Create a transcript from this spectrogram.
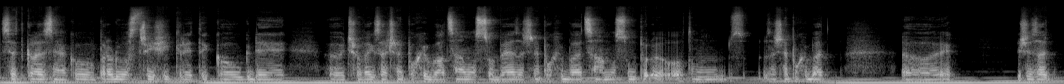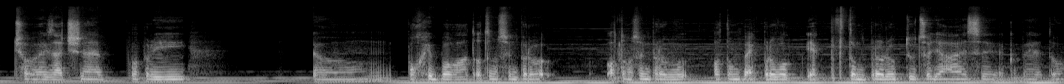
setkali s nějakou opravdu ostřejší kritikou, kdy eh, člověk začne pochybovat sám o sobě, začne pochybovat sám o, tom, o tom začne pochybovat, eh, že za, člověk začne poprvé um, pochybovat o tom svým pro, o tom svým o tom, jak, provo, jak v tom produktu, co dělá, jestli jakoby je to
